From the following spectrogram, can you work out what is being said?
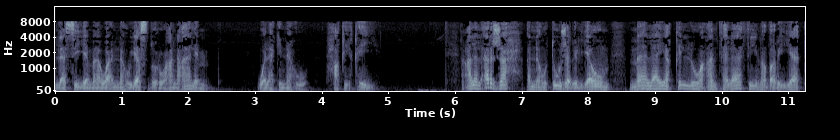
لا سيما وأنه يصدر عن عالم ولكنه حقيقي. على الأرجح أنه توجد اليوم ما لا يقل عن ثلاث نظريات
